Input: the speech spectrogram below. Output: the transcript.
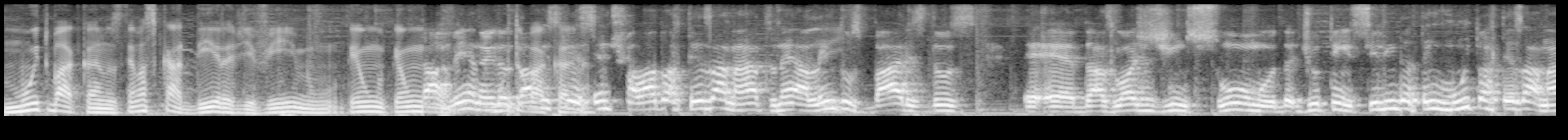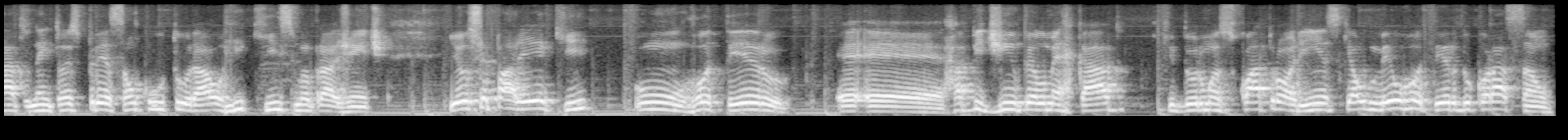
muito bacanas. Tem umas cadeiras de vime, tem um. Tem um tá vendo? Eu ainda tava bacana. esquecendo de falar do artesanato, né? Além dos bares, dos é, é, das lojas de insumo, de utensílio, ainda tem muito artesanato, né? Então, expressão cultural riquíssima pra gente. E eu separei aqui um roteiro é, é, rapidinho pelo mercado, que dura umas quatro horinhas, que é o meu roteiro do coração.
